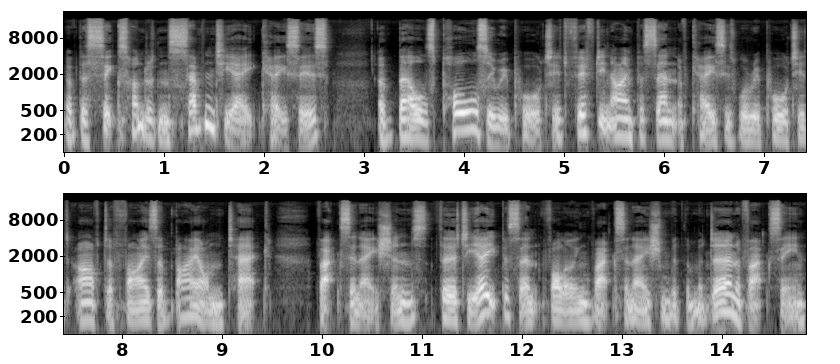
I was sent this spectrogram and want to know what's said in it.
Of the 678 cases of Bell's palsy reported, 59% of cases were reported after Pfizer BioNTech vaccinations, 38% following vaccination with the Moderna vaccine,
